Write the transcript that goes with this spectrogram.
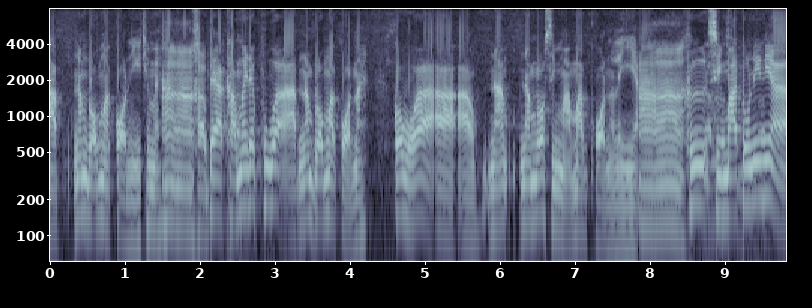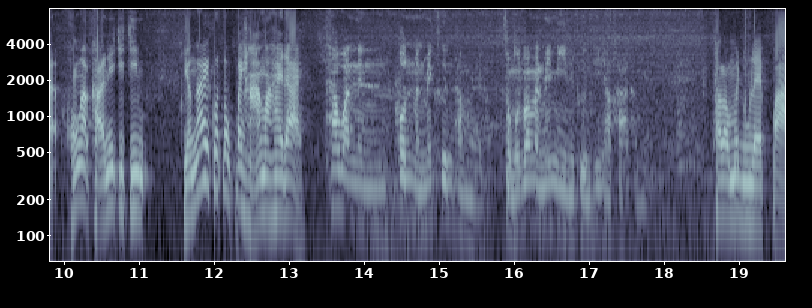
อาบน้ำร้อนมาก่อนอย่างนี้ใช่ไหมอ่าครับ แต่เขาไม่ได้พูดว่าอาบน้ำร้อนมาก่อนนะ ก็บอกว่าอ่าอ่าน้ำน้ำร้อนสีหมามาก่อนอะไรอย่างเงี้ย อ่า คือสีหมาตัวนี้เนี่ยของอาคานี่จริงๆยังไงก็ต้องไปหามาให้ได้ ถ้าวันหนึ่งต้นมันไม่ขึ้นทำไงครับ สมมุติว่ามันไม่มีในพื้นที่อาคาทำไง ถ้าเราไม่ดูแลป่า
